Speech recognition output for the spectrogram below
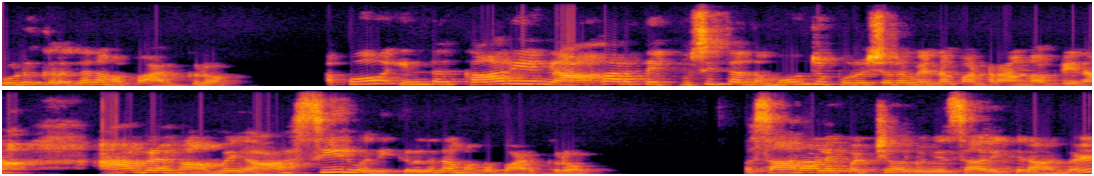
கொடுக்கறத நம்ம பார்க்கிறோம். அப்போ இந்த காரியங்கள் ஆகாரத்தை புசித்த அந்த மூன்று புருஷரும் என்ன பண்றாங்க அப்படின்னா ஆபிரகாமை ஆசீர்வதிக்கிறத நம்ம அங்க பார்க்கிறோம். இப்ப சாராளை பற்றி அவர்கள் விசாரிக்கிறார்கள்.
